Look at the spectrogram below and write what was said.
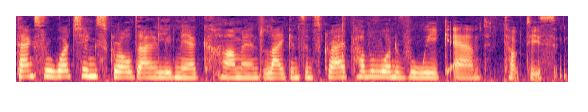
Thanks for watching. Scroll down and leave me a comment, like and subscribe. Have a wonderful week and talk to you soon.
